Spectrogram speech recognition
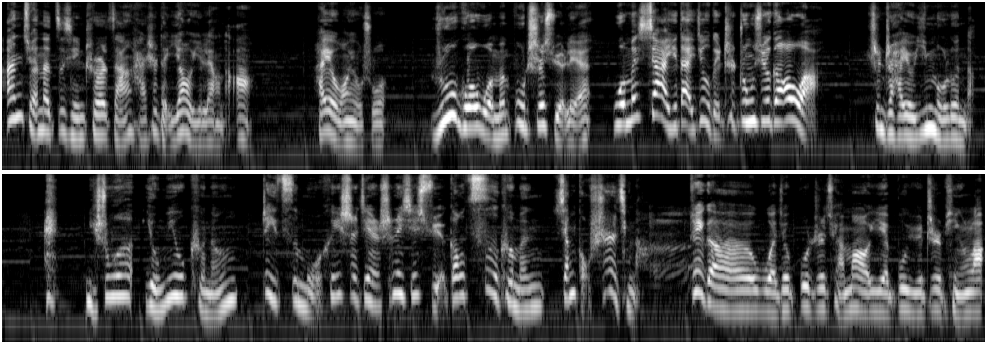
安全的自行车咱还是得要一辆的啊。还有网友说：“如果我们不吃雪莲，我们下一代就得吃中雪糕啊！”甚至还有阴谋论的：“哎，你说有没有可能这次抹黑事件是那些雪糕刺客们想搞事情呢？”这个我就不知全貌，也不予置评了。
